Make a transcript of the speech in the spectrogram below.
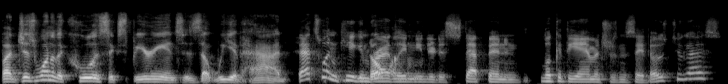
but just one of the coolest experiences that we have had. That's when Keegan No. Bradley needed to step in and look at the amateurs and say, "Those two guys?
